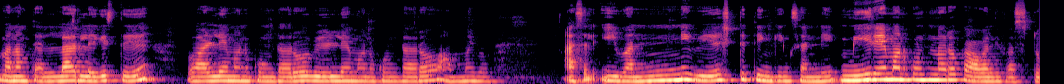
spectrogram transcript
మనం తెల్లారి లెగిస్తే వాళ్ళేమనుకుంటారో వీళ్ళేమనుకుంటారో అమ్మాయి అసలు ఇవన్నీ వేస్ట్ థింకింగ్స్ అండి. మీరేమనుకుంటున్నారో కావాలి ఫస్ట్.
